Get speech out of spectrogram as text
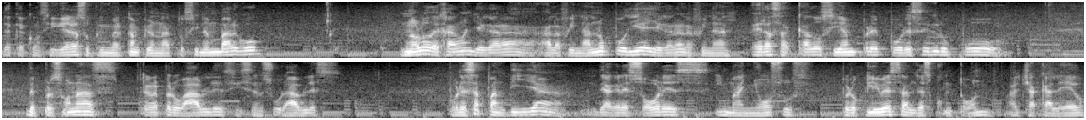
de que consiguiera su primer campeonato. Sin embargo, no lo dejaron llegar a, la final, no podía llegar a la final. Era sacado siempre por ese grupo de personas reprobables y censurables, por esa pandilla de agresores y mañosos, proclives al descontón, al chacaleo,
